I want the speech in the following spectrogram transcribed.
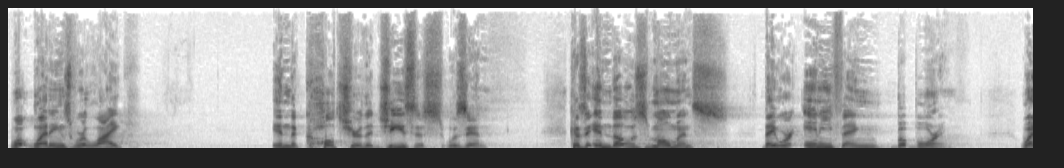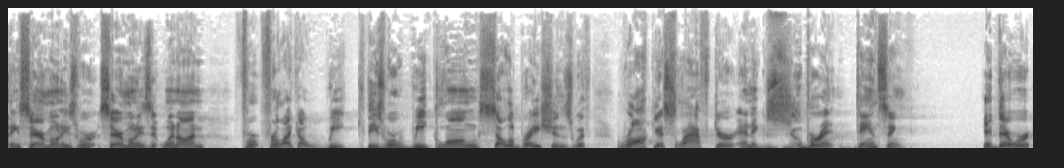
What weddings were like in the culture that Jesus was in. Because in those moments, they were anything but boring. Wedding ceremonies were ceremonies that went on for, for like a week. These were week long celebrations with raucous laughter and exuberant dancing. Okay, there were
